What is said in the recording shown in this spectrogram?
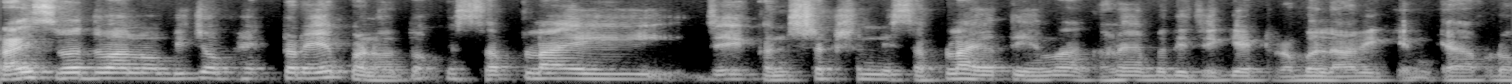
પ્રાઇસ વધવાનો બીજો ફેક્ટર એ પણ હતો કે સપ્લાય જે કન્સ્ટ્રક્શનની સપ્લાય હતી, એમાં ઘણા બધી જગ્યાએ ટ્રબલ આવી કેમ કે આપણો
